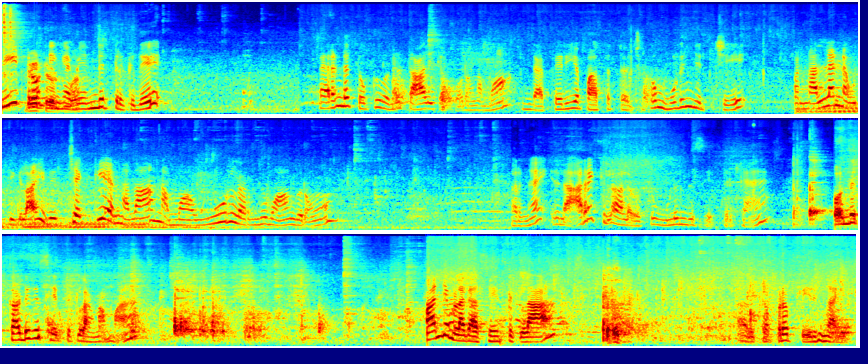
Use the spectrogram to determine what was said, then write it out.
பீட்ரூட் இங்கே வெந்துட்டு இருக்குது பிரண்டை தொக்கு வந்து தாளிக்க போகிறோம் நம்ம. இந்த பெரிய பாத்திரத்தை வச்சுருக்கோம். முடிஞ்சிடுச்சு. இப்போ நல்லெண்ணெய் ஊற்றிக்கலாம் இது செக்கு எண்ணெய் தான் நம்ம ஊரில் இருந்து வாங்குகிறோம் பாருங்க. இதில் அரை கிலோ அளவுக்கு உளுந்து சேர்த்துருக்கேன். இப்போ வந்து கடுகு சேர்த்துக்கலாம் நம்ம. காஞ்ச மிளகாய் சேர்த்துக்கலாம். அதுக்கப்புறம் பெருங்காயம்.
